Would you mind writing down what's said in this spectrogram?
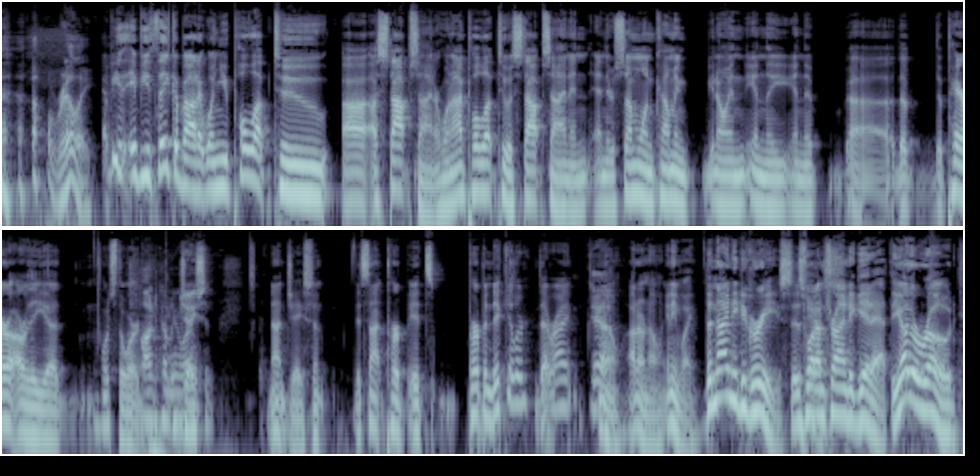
Oh, really? If you, if you think about it, when you pull up to uh, a stop sign, or when I pull up to a stop sign, and, and there's someone coming, you know, in, in the in the uh, the the para or the uh, what's the word? Oncoming way? Jason. Not adjacent. It's not perp. It's perpendicular. Is that right? Yeah. No, I don't know. Anyway, the 90 degrees is what I'm trying to get at. The other road,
